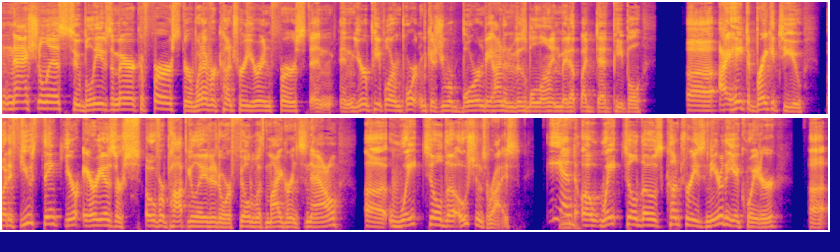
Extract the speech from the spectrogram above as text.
nationalists who believes America first or whatever country you're in first, and and your people are important because you were born behind an invisible line made up by dead people, uh, I hate to break it to you, but if you think your areas are overpopulated or filled with migrants now, uh, wait till the oceans rise, and uh, wait till those countries near the equator uh,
